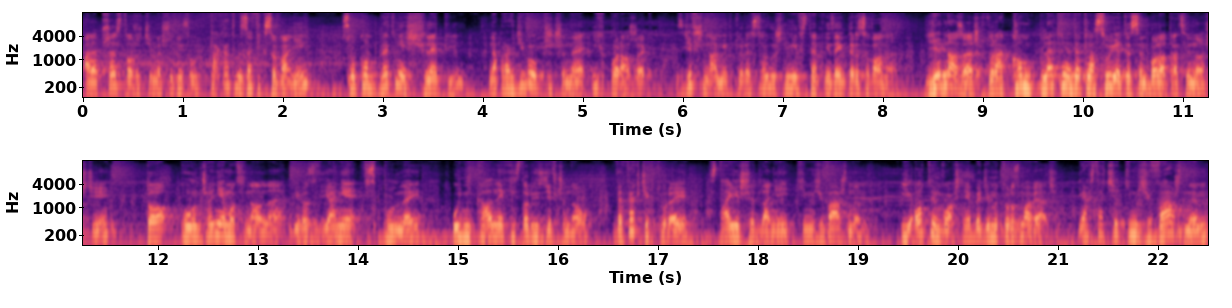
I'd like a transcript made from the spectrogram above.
ale przez to, że ci mężczyźni są tak na tym zafiksowani, są kompletnie ślepi na prawdziwą przyczynę ich porażek z dziewczynami, które są już nimi wstępnie zainteresowane. Jedna rzecz, która kompletnie deklasuje te symbole atrakcyjności, to połączenie emocjonalne i rozwijanie wspólnej, unikalnej historii z dziewczyną, w efekcie której stajesz się dla niej kimś ważnym. I o tym właśnie będziemy tu rozmawiać. Jak stać się kimś ważnym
